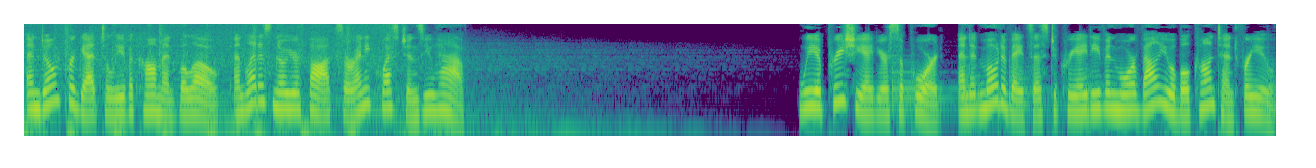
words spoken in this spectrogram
And don't forget to leave a comment below, and let us know your thoughts or any questions you have. We appreciate your support, and it motivates us to create even more valuable content for you.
